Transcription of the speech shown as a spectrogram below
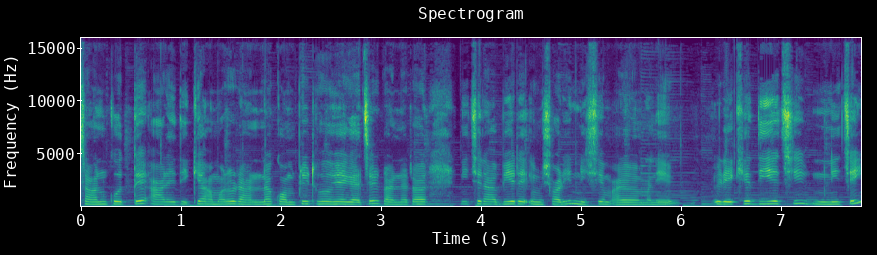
স্নান করতে, আর এদিকে আমারও রান্না কমপ্লিট হয়ে গেছে। রান্নাটা নিচে নামিয়ে সরি নিচে মানে রেখে দিয়েছি নিচেই।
